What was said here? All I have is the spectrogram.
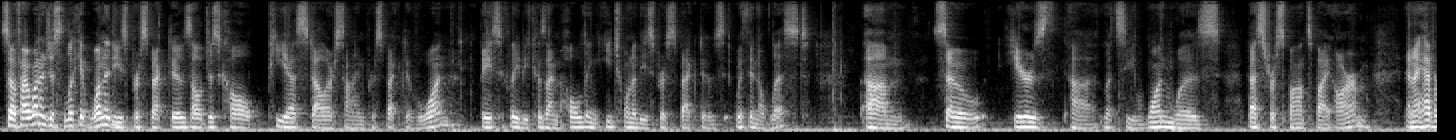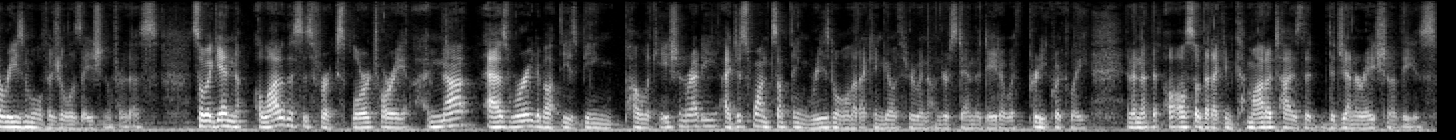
So if I want to just look at one of these perspectives, I'll just call PS dollar sign perspective one, basically because I'm holding each one of these perspectives within a list. Um, so here's, uh, let's see, one was best response by arm, and I have a reasonable visualization for this. So again, a lot of this is for exploratory. I'm not as worried about these being publication ready. I just want something reasonable that I can go through and understand the data with pretty quickly. And then also that I can commoditize the, the generation of these.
